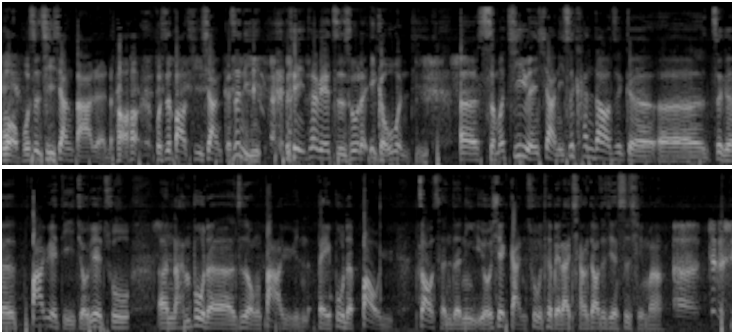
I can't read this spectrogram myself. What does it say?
我不是气象达人哈，不是报气象，可是你 你特别指出了一个问题，呃，什么机缘下你是看到这个呃这个八月底九月初呃南部的这种大雨，北部的暴雨造成的，你有一些感触，特别来强调这件事情吗？呃，这个是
